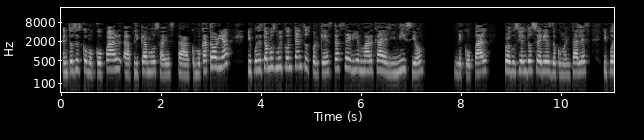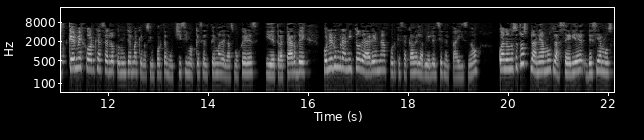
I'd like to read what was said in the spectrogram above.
Entonces, como Copal, aplicamos a esta convocatoria y pues estamos muy contentos porque esta serie marca el inicio de Copal produciendo series documentales y pues qué mejor que hacerlo con un tema que nos importa muchísimo, que es el tema de las mujeres y de tratar de poner un granito de arena porque se acabe la violencia en el país, ¿no? Cuando nosotros planeamos la serie, decíamos,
